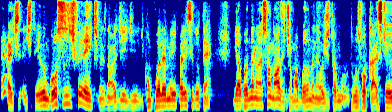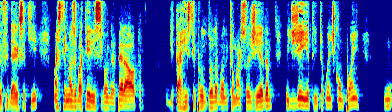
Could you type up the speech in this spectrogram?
É, a gente, a gente tem gostos diferentes, mas na hora de, de, de compor é meio parecido até. E a banda não é só nós, a gente é uma banda, né? Hoje estamos os vocais, que é eu e o Fidelix aqui, mas tem mais o baterista, que é o André Peralta, guitarrista e produtor da banda, que é o Márcio Ojeda, e o DJ Ito. Então, quando a gente compõe, um-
